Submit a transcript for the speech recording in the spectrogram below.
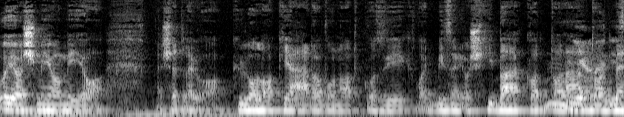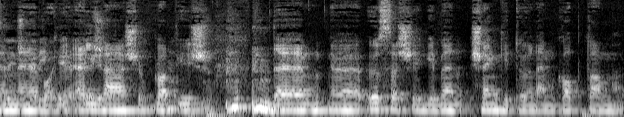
olyasmi, ami a esetleg a külalakjára vonatkozik, vagy bizonyos hibákat találtak benne, vagy elírásokat is, de összességében senkitől nem kaptam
